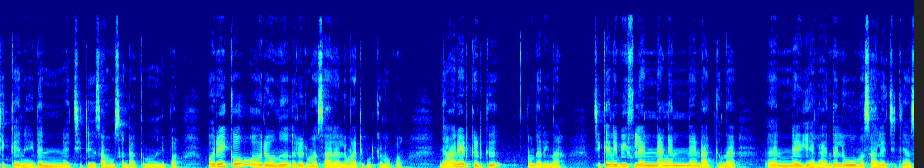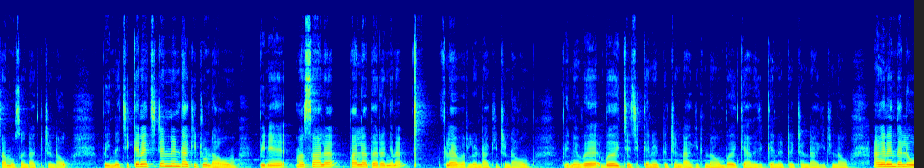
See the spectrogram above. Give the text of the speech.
ചിക്കൻ ഇതന്നെ വെച്ചിട്ട് സമൂസ ഉണ്ടാക്കുന്നതിനിപ്പം ഒരേക്കോ ഓരോന്ന് ഓരോരോ മസാല എല്ലാം മാറ്റി കൊടുക്കണം അപ്പം ഞാൻ ഇടയ്ക്കിടയ്ക്ക് എന്താ പറയുന്ന ചിക്കൻ ബീഫിൽ തന്നെ അങ്ങനെ ഉണ്ടാക്കുന്ന ഇല എന്തെല്ലോ മസാല വെച്ചിട്ട് ഞാൻ സമൂസ ഉണ്ടാക്കിയിട്ടുണ്ടാവും. പിന്നെ ചിക്കൻ വെച്ചിട്ട് തന്നെ ഉണ്ടാക്കിയിട്ടുണ്ടാവും. പിന്നെ മസാല പലതരം ഇങ്ങനെ ഫ്ലേവറിൽ ഉണ്ടാക്കിയിട്ടുണ്ടാവും. പിന്നെ വേ വേവിച്ച ചിക്കൻ ഇട്ടിട്ടുണ്ടാക്കിയിട്ടുണ്ടാവും വേവിക്കാതെ ചിക്കൻ ഇട്ടിട്ടുണ്ടാക്കിയിട്ടുണ്ടാവും അങ്ങനെ എന്തെല്ലോ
